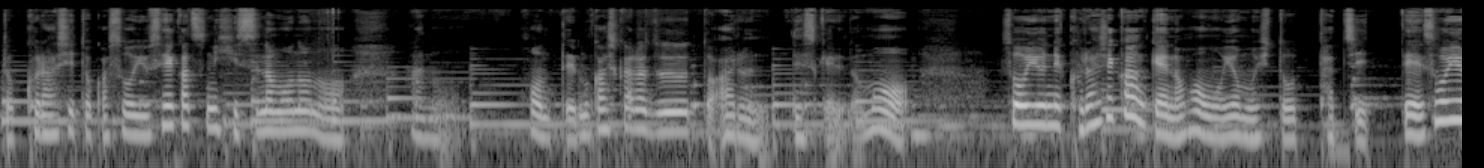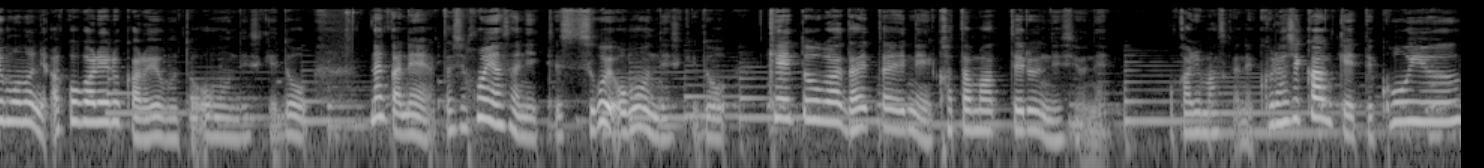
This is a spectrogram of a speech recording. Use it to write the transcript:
あと暮らしとかそういう生活に必須なもののあの本って昔からずっとあるんですけれどもそういうね暮らし関係の本を読む人たちってそういうものに憧れるから読むと思うんですけどなんかね私本屋さんに行ってすごい思うんですけど系統が大体ね固まってるんですよね。わかりますかね？暮らし関係ってこういう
